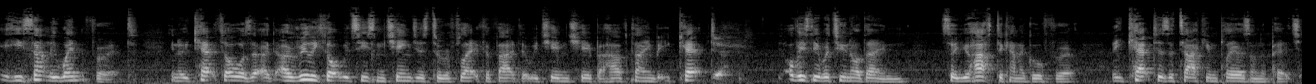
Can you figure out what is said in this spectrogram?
he certainly went for it you know, he kept always. I, I, really thought we'd see some changes to reflect the fact that we changed shape at half time, but he kept. Yeah. Obviously, we're 2 0 down, so you have to kind of go for it. He kept his attacking players on the pitch.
